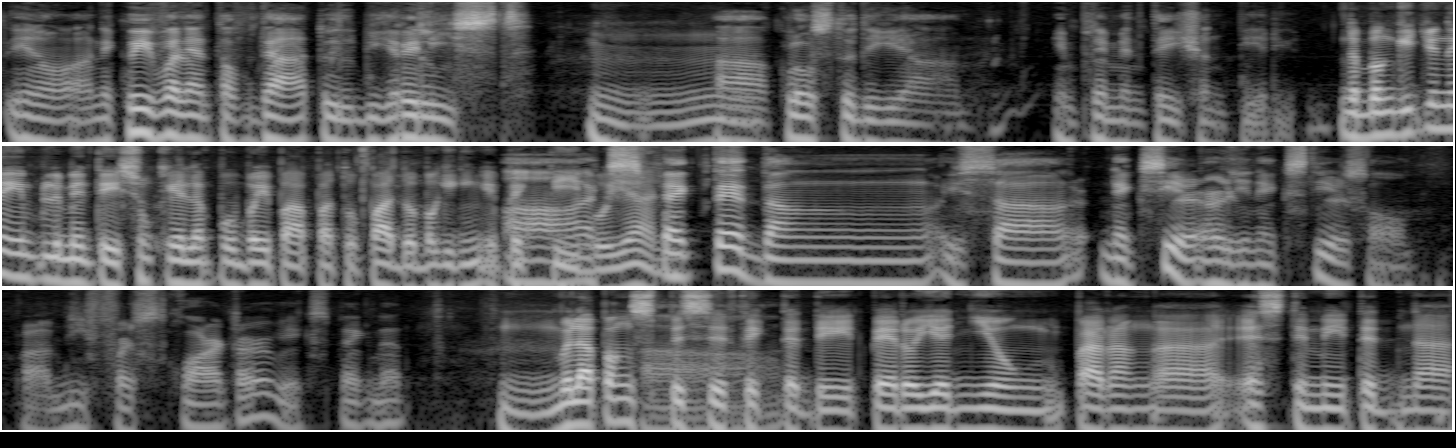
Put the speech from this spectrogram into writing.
you know, an equivalent of that will be released Mm. ah, close to the ah, implementation period. Nabanggit yun na implementation, kailan po ba ipapatupad o magiging epektibo Ah, yan? expected ang is ah, next year, early next year. So probably first quarter, we expect that. Mm, wala pang specific Ah. na date pero yan yung parang ah, estimated na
